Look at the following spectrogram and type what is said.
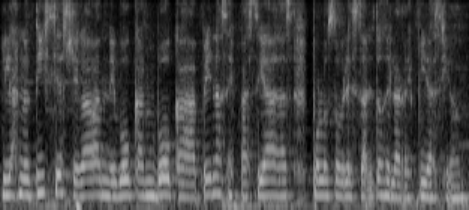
y las noticias llegaban de boca en boca apenas espaciadas por los sobresaltos de la respiración.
